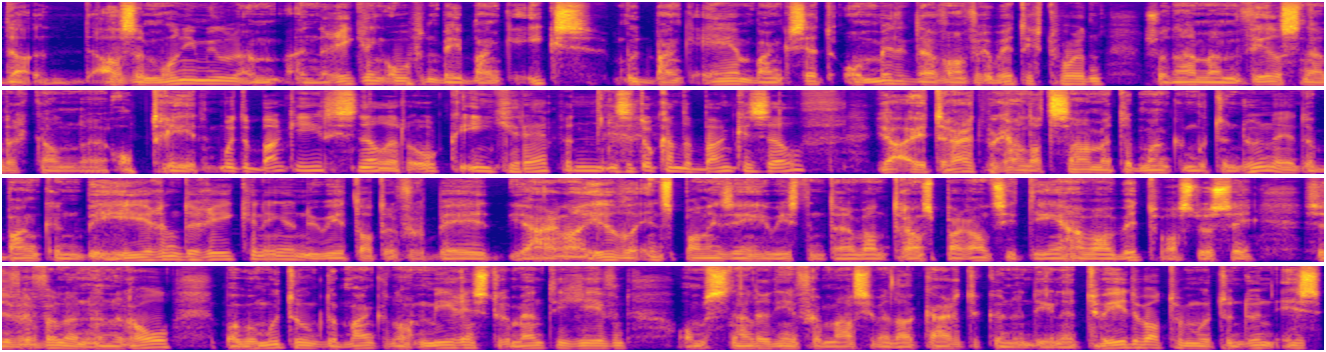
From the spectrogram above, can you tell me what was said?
Dat, als een money mule een, een, rekening opent bij bank X, moet bank Y en bank Z onmiddellijk daarvan verwittigd worden, zodat men veel sneller kan uh, optreden. Moeten banken hier sneller ook ingrijpen? Is het ook aan de banken zelf? Ja, uiteraard. We gaan dat samen met de banken moeten doen. Hè. De banken beheren de rekeningen. U weet dat er voorbij jaren al heel veel inspanningen zijn geweest in termen van transparantie tegengaan van witwas. Dus zij, ze vervullen hun rol. Maar we moeten ook de banken nog meer instrumenten geven om sneller die informatie met elkaar te kunnen delen. Het tweede wat we moeten doen is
